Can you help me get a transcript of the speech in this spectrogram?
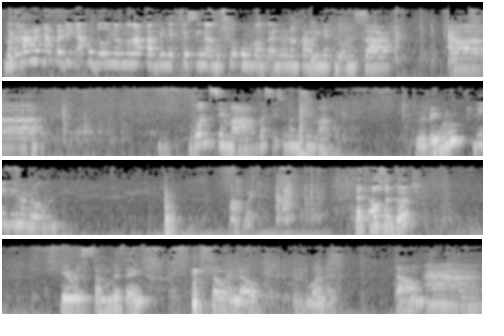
maghahanap pa din ako doon ng mga cabinet kasi nga gusto kong mag-ano ng cabinet doon sa uh, Wohnzimmer. Was ist Wohnzimmer? Living room? Living room. Oh, wait. That's also good. Here is some missing. so I know this one is down. Ah.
